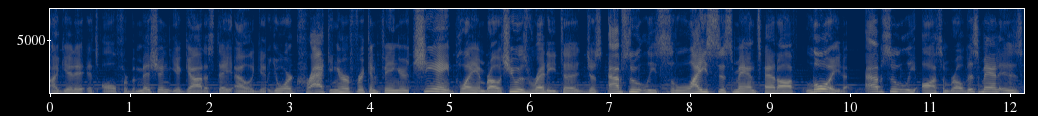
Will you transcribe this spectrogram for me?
I get it. It's all for the mission. You gotta stay elegant. You're cracking her freaking fingers. She ain't playing, bro. She was ready to just absolutely slice this man's head off. Loid, absolutely awesome, bro. This man is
